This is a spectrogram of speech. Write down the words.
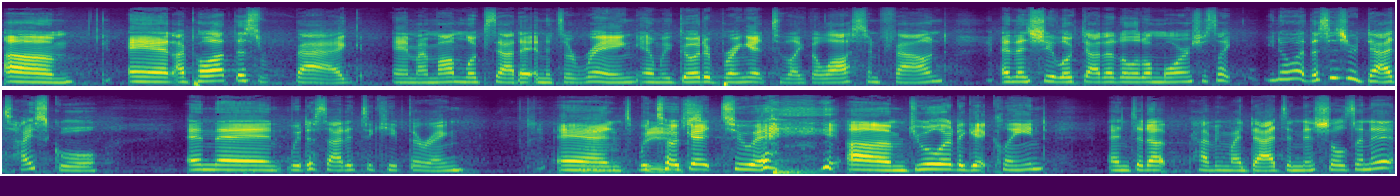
Um, and I pull out this bag, and my mom looks at it, and it's a ring. And we go to bring it to like the lost and found. And then she looked at it a little more, and she's like, "You know what? This is your dad's high school." And then we decided to keep the ring, and Mm, we took it to a um, jeweler to get cleaned. Ended up having my dad's initials in it,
